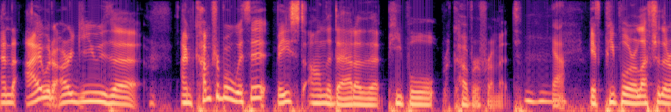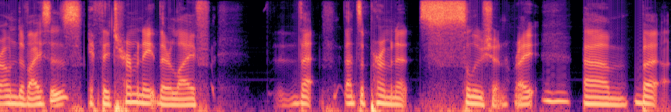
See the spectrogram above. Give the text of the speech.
And I would argue that I'm comfortable with it based on the data that people recover from it. Mm-hmm. Yeah. If people are left to their own devices, if they terminate their life, that that's a permanent solution, right? Um, but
